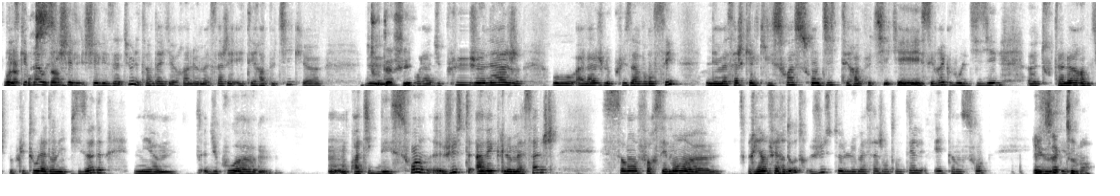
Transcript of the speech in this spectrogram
voilà. Ce qui est vrai aussi chez, les adultes, hein, d'ailleurs, hein, le massage est, thérapeutique. Euh, tout à fait. Voilà, du plus jeune âge au, à l'âge le plus avancé, les massages, quels qu'ils soient, sont dits thérapeutiques. Et, c'est vrai que vous le disiez euh, tout à l'heure, un petit peu plus tôt là dans l'épisode, mais euh, du coup, euh, on, pratique des soins juste avec le massage, sans forcément rien faire d'autre. Juste le massage en tant que tel est un soin. Exactement.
